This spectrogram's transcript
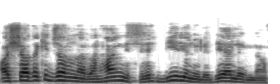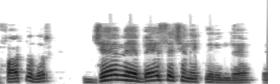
aşağıdaki canlılardan hangisi bir yönüyle diğerlerinden farklıdır? C ve B seçeneklerinde e,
